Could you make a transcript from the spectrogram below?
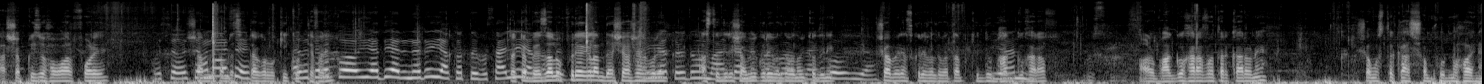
আর সব কিছু হওয়ার পরে সামনে আমরা? করব কি করতে একটা ভেজাল উপরে গেলাম দেশে আসার পরে আস্তে ধীরে মাছ সবই করে ফেলতে পারতাম কদিনে সব অ্যারেঞ্জ করে ফেলতে পারতাম কিন্তু ভাগ্য খারাপ। আর ভাগ্য খারাপ হওয়ার কারণে সমস্ত কাজ সম্পূর্ণ হয় না।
